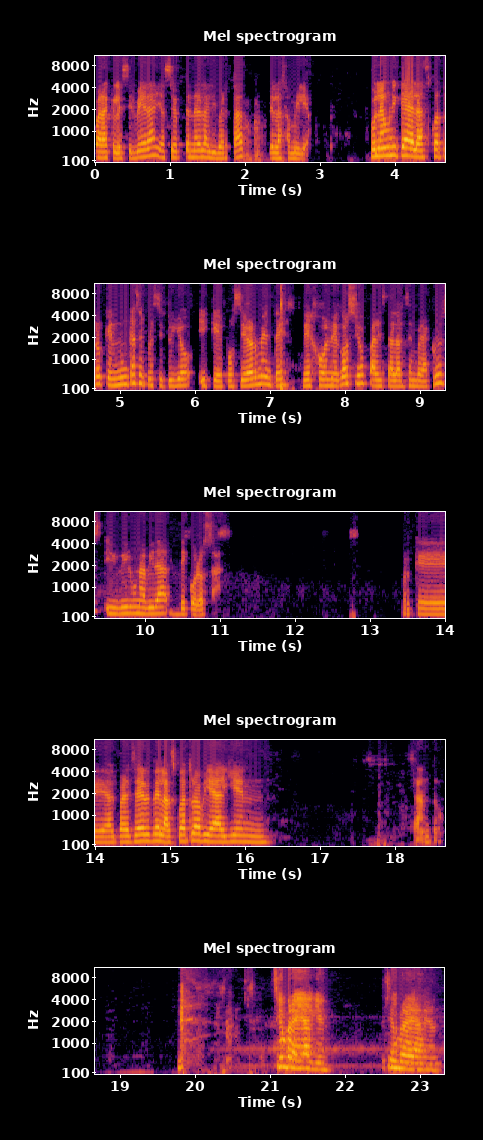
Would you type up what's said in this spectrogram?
para que le sirviera y así obtener la libertad de la familia. Fue la única de las cuatro que nunca se prostituyó y que posteriormente dejó el negocio para instalarse en Veracruz y vivir una vida decorosa. Porque al parecer de las cuatro había alguien santo. Siempre hay alguien. Siempre, hay alguien.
